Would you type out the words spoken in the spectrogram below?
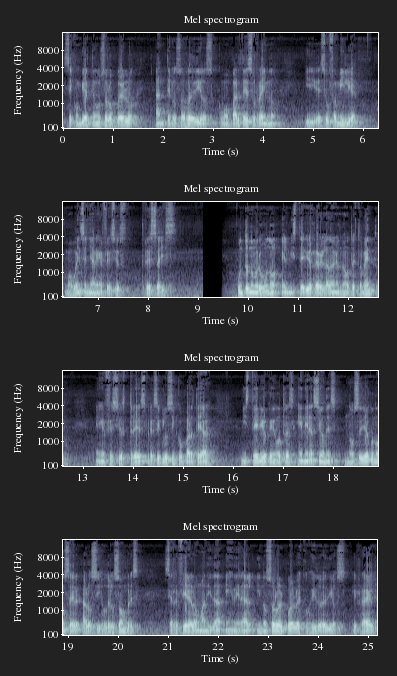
se convierten en un solo pueblo ante los ojos de Dios como parte de su reino y de su familia, como voy a enseñar en Efesios 3.6. Punto número uno, el misterio es revelado en el Nuevo Testamento en Efesios 3, versículo 5, parte A, misterio que en otras generaciones no se dio a conocer a los hijos de los hombres. Se refiere a la humanidad en general y no solo al pueblo escogido de Dios, Israel.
